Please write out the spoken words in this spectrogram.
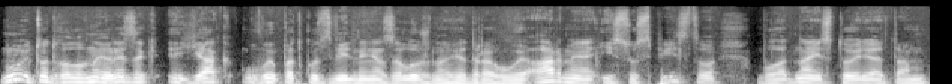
Ну і тут головний ризик, як у випадку звільнення залужного відреагує армія і суспільство. Бо одна історія там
